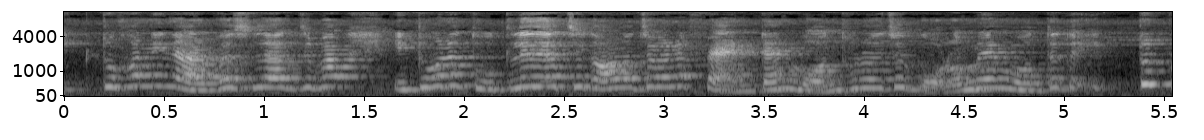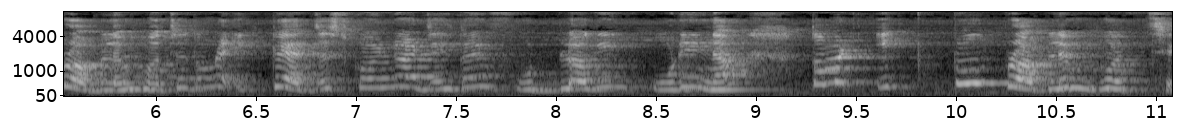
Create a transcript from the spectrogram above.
একটুখানি নার্ভাস লাগছে বা একটুখানি তুতলে যাচ্ছে। কারণ হচ্ছে মানে ফ্যান ট্যান বন্ধ রয়েছে গরমের মধ্যে, তো একটু প্রবলেম হচ্ছে। তোমরা একটু অ্যাডজাস্ট করে নিও। আর যেহেতু আমি ফুড ব্লগিং করি না, তো আমার একটু প্রবলেম হচ্ছে।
